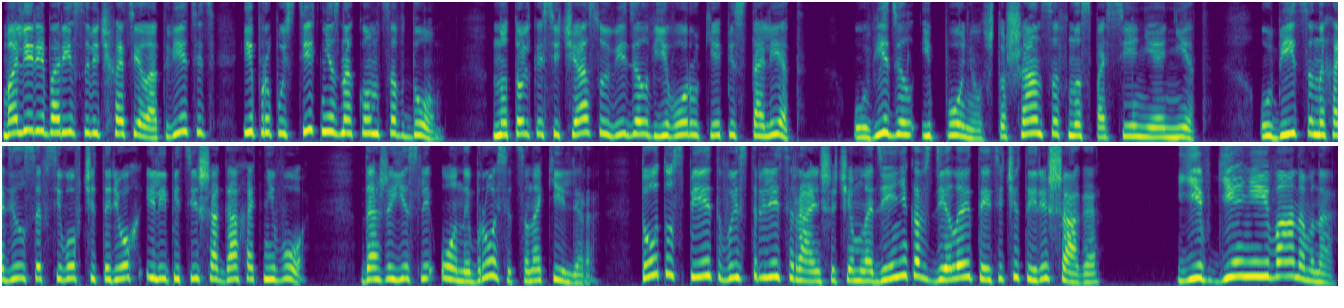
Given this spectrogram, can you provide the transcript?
Валерий Борисович хотел ответить и пропустить незнакомца в дом, но только сейчас увидел в его руке пистолет. Увидел и понял, что шансов на спасение нет. Убийца находился всего в четырех или пяти шагах от него. Даже если он и бросится на киллера, тот успеет выстрелить раньше, чем Ладейников сделает эти четыре шага. «Евгения Ивановна!»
